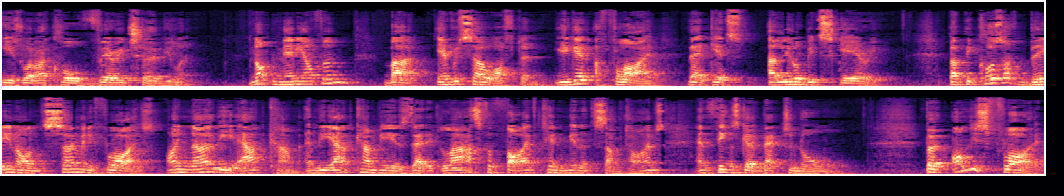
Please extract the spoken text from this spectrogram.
is what I call very turbulent. Not many of them, but every so often you get a flight that gets a little bit scary. But because I've been on so many flights, I know the outcome. And the outcome is that it lasts for five, ten minutes sometimes, and things go back to normal. But on this flight,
